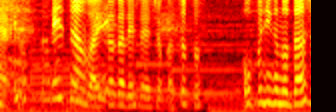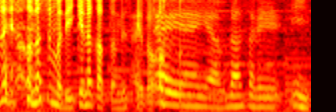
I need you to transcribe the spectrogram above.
れいちゃんはいかがでしたでしょうか？ちょっとオープニングの断捨離の話までいけなかったんですけど。いやいやいや断捨離いい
